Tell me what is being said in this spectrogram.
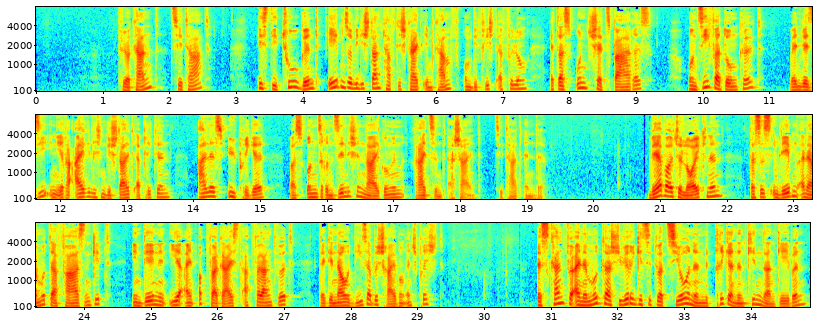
Für Kant, Zitat, ist die Tugend ebenso wie die Standhaftigkeit im Kampf um die Pflichterfüllung etwas Unschätzbares und sie verdunkelt, wenn wir sie in ihrer eigentlichen Gestalt erblicken, alles Übrige, was unseren sinnlichen Neigungen reizend erscheint. Zitat Ende. Wer wollte leugnen, dass es im Leben einer Mutter Phasen gibt, in denen ihr ein Opfergeist abverlangt wird, der genau dieser Beschreibung entspricht? Es kann für eine Mutter schwierige Situationen mit triggernden Kindern geben,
